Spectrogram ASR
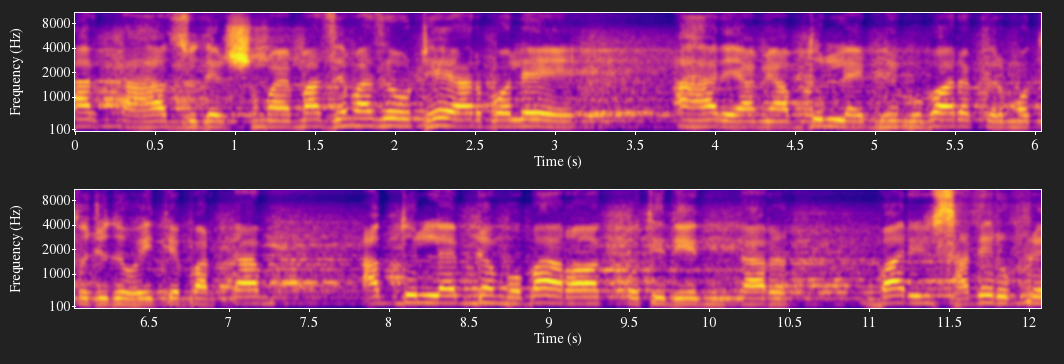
আর তাহাজুদের সময় মাঝে মাঝে ওঠে আর বলে, আহারে, আমি আবদুল্লাহ ইবনে মুবারকের মতো যদি হইতে পারতাম, আবদুল্লাহ ইবনে মুবারক প্রতিদিন তার বাড়ির ছাদের উপরে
